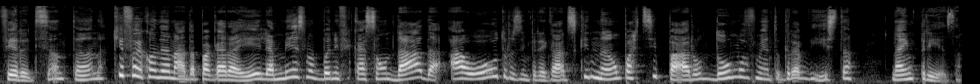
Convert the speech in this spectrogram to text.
Feira de Santana, que foi condenado a pagar a ele a mesma bonificação dada a outros empregados que não participaram do movimento gravista na empresa.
